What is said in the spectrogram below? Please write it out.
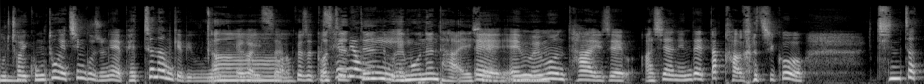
우리 저희 공통의 친구 중에 베트남계 미국인 아, 애가 있어요. 그래서 그 세 명이 외모는 다 Asian. 예, 애- 음. 외모는 다 이제 Asian인데 딱 가가지고 진짜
